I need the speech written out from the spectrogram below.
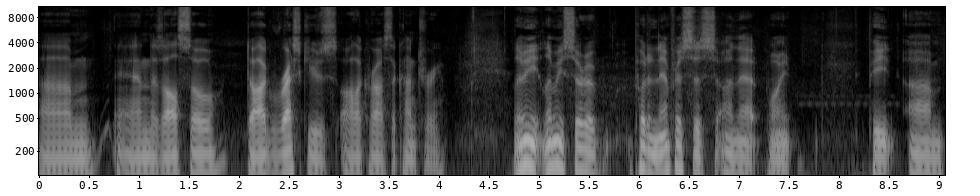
um, and there's also dog rescues all across the country. Let me let me sort of put an emphasis on that point, Pete. Um,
